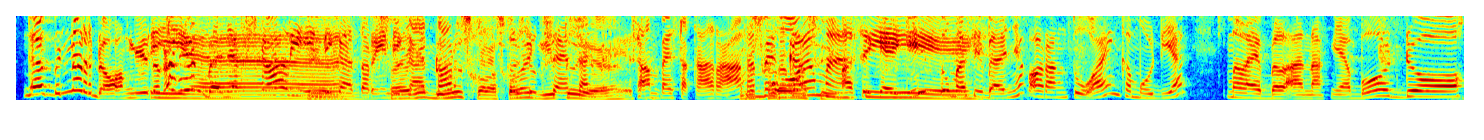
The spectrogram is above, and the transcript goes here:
nggak bener dong gitu kan Iya. kan banyak sekali Iya. indikator-indikator dulu sekolah-sekolah gitu kesuksesan ya. sampai sekarang Sampai sekarang masih kayak masih. gitu masih banyak orang tua yang kemudian melabel anaknya bodoh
